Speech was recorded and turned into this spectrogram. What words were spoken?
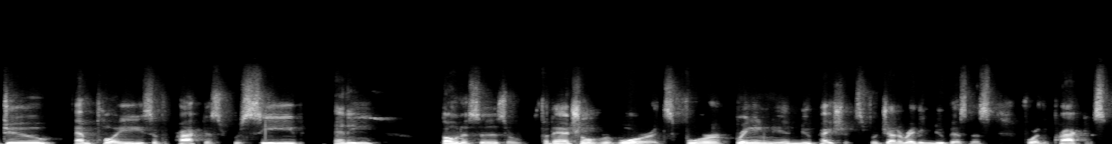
Do employees of the practice receive any bonuses or financial rewards for bringing in new patients, for generating new business for the practice?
